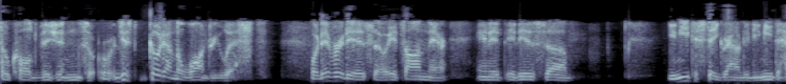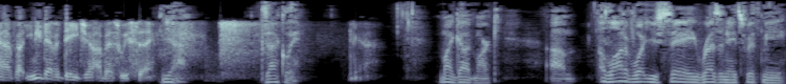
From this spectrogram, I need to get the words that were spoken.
so-called visions or, or just go down the laundry list. Whatever it is, though, it's on there, and it it is. Um, you need to stay grounded. You need to have a, you need to have a day job, as we say. Yeah. Exactly. Yeah. My God, Mark. Um, a lot of what you say resonates with me,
